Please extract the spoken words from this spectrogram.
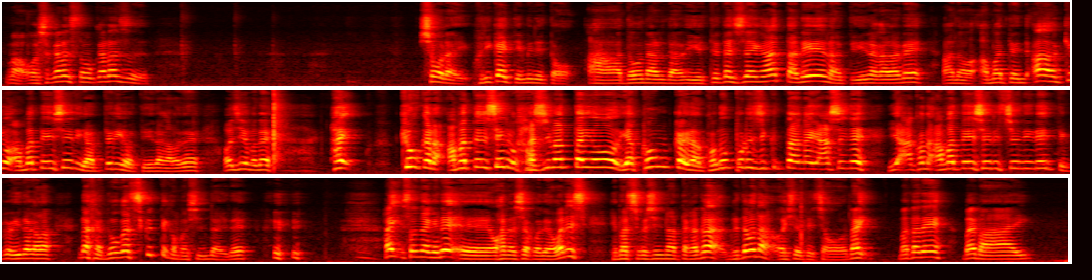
まあ遅からず遠からず将来振り返ってみるとああどうなるんだろう言ってた時代があったねなんて言いながらねあの甘天でああ今日甘天セールやってるよって言いながらねおじいもね今日からアマテンセール始まったよいや今回はこのプロジェクターが安いねいやこのアマテンセール中にねってこう言いながらなんか動画作ってかもしんないね。はい、そんなわけで、えー、お話はここで終わりです。暇つぶしになった方は、グッドボタン押しててちょうだい。またね、バイバイ。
